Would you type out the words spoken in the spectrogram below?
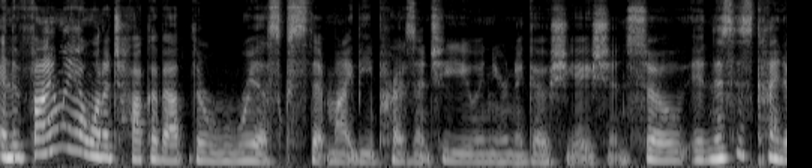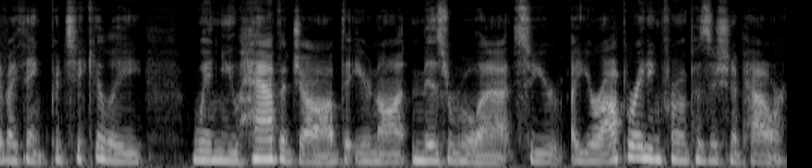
And then finally, I want to talk about the risks that might be present to you in your negotiation. So, and this is kind of, I think, particularly when you have a job that you're not miserable at. So you're you're operating from a position of power.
